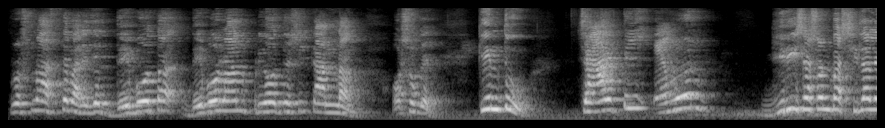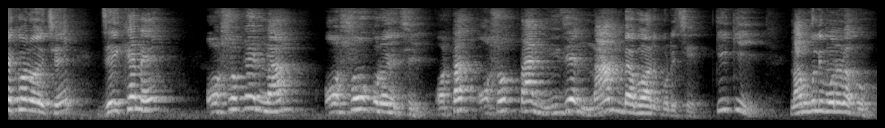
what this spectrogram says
প্রশ্ন আসতে পারে যে দেবতা দেবনাম প্রিয়দোষী কার নাম? অশোকের। কিন্তু চারটি এমন গিরিশাসন বা শিলালেখ রয়েছে যেখানে অশোকের নাম অশোক রয়েছে। অর্থাৎ অশোক তার নিজের নাম ব্যবহার করেছে। কি কি? নামগুলি মনে রাখো।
